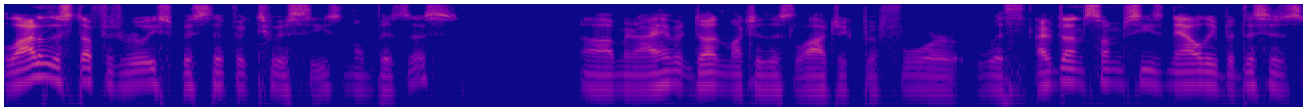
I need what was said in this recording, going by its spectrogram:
a lot of this stuff is really specific to a seasonal business um, and I haven't done much of this logic before with I've done some seasonality but this is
